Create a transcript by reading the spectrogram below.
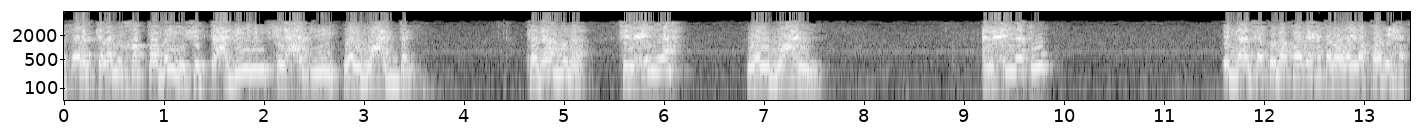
مسألة كلام الخطابي في التعديل في العدل والمعدل. كذا هنا في العلة والمعل. العلة إما أن تكون قادحة أو غير قادحة.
